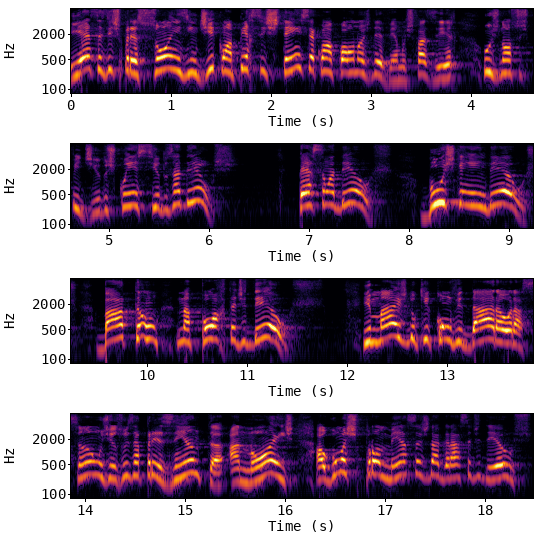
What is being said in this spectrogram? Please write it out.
E essas expressões indicam a persistência com a qual nós devemos fazer os nossos pedidos conhecidos a Deus. Peçam a Deus, busquem em Deus, batam na porta de Deus. E mais do que convidar a oração, Jesus apresenta a nós algumas promessas da graça de Deus,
